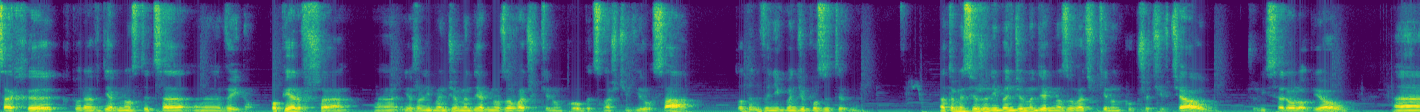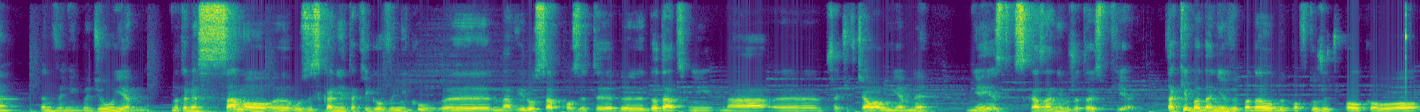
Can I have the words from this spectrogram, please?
cechy, które w diagnostyce e, wyjdą. Po pierwsze, e, jeżeli będziemy diagnozować w kierunku obecności wirusa, to ten wynik będzie pozytywny. Natomiast jeżeli będziemy diagnozować w kierunku przeciwciał, czyli serologią, e, ten wynik będzie ujemny. Natomiast samo uzyskanie takiego wyniku na wirusa pozytyw, dodatni na przeciwciała ujemny nie jest wskazaniem, że to jest PI. Takie badanie wypadałoby powtórzyć po około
